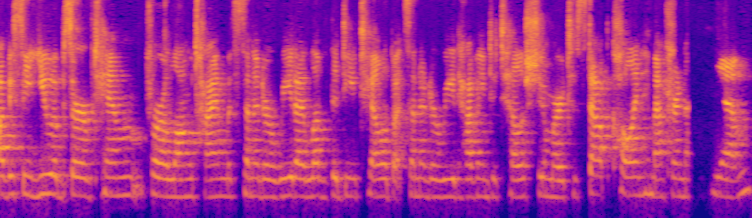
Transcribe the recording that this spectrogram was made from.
obviously, you observed him for a long time with Senator Reid. I love the detail about Senator Reid having to tell Schumer to stop calling him after 9 p.m.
